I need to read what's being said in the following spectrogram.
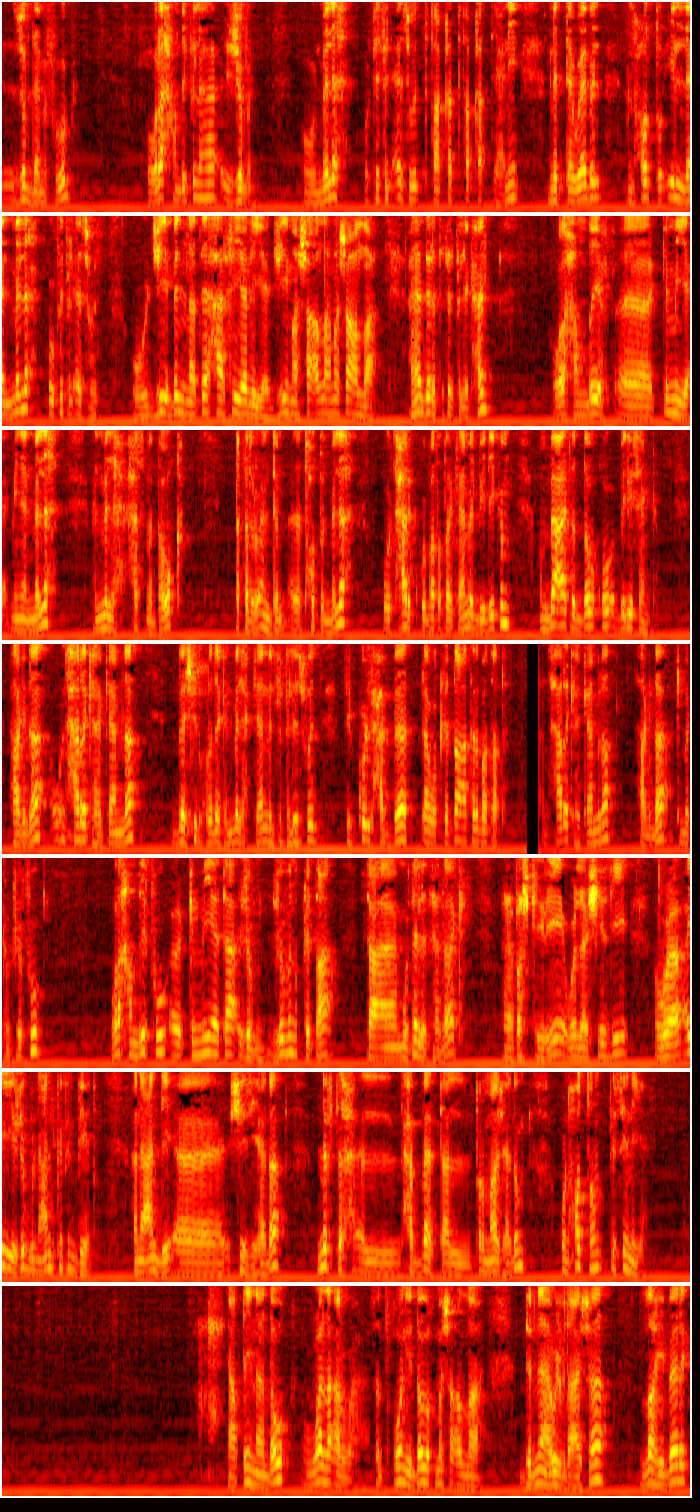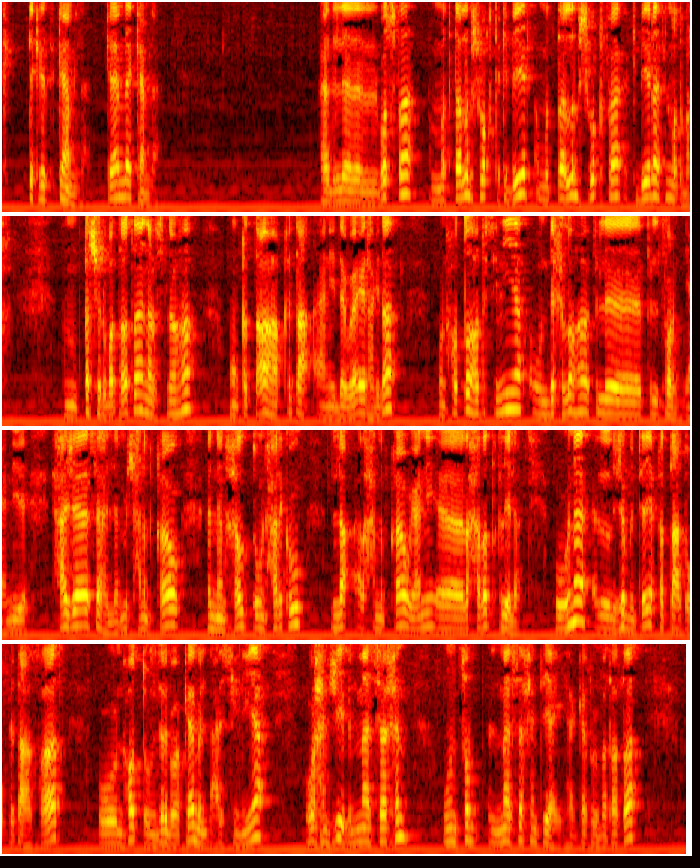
زبدة من فوق وراح نضيف لها جبن والملح والفلفل الأسود فقط فقط. يعني من التوابل نحطوا إلا الملح والفلفل الأسود وتجي بلنا تاعها خيالية تجي ما شاء الله ما شاء الله. أنا درت فلفل الكحل وراح نضيف آه، كمية من الملح. الملح حسب الذوق تقدروا أنتم آه، تحطوا الملح وتحركوا البطاطا كامل بيديكم ومن بعد تذوقوا بلسانكم. هكذا ونحركها كاملة باش يدخل هذاك الملح كامل الفلفل الأسود في كل حبات تاع قطاع تاع البطاطا. نحركها كاملة هكذا كما راكم تشوفوا. وراح نضيفوا كمية تاع جبن. جبن قطع تاع مثلث هذاك باشكيري ولا شيزي وأي جبن عندكم في البيت. أنا عندي آه، شيزي هذا. نفتح الحبات تاع الفرماج هذم ونحطهم في صينية. يعطينا ذوق ولا أروع. صدقوني ذوق ما شاء الله. درناها وجبة عشاء. الله يبارك. تكلت كاملة. كاملة كاملة. هذه الوصفة ما تطلبش وقت كبير وما تطلبش وقفة كبيرة في المطبخ. نقشر بطاطا نغسلوها ونقطعوها قطع يعني دوائر هكذا ونحطوها في الصينية وندخلوها في في الفرن. يعني حاجة سهلة. مش حنبقاو إن نخلطوا ونحركوا. لا راح نبقاو يعني آه، لحظات قليلة. وهنا الجبن تاعي قطعته قطع صغار ونحطه ونزربه كامل على الصينية. وراح نجيب الماء ساخن ونصب الماء ساخن تاعي هكا في البطاطا.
